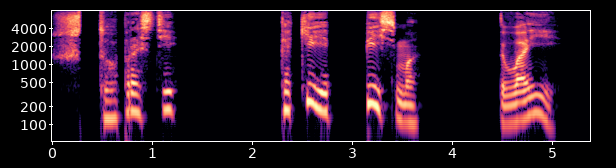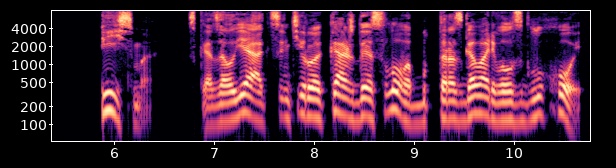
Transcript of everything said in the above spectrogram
«Что, прости?» «Какие письма?» «Твои письма», — сказал я, акцентируя каждое слово, будто разговаривал с глухой.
